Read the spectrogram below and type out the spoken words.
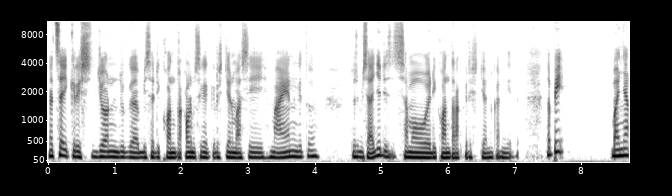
let's say Chris John juga bisa dikontrak kalau misalnya Chris John masih main gitu terus bisa aja di, sama WWE dikontrak Chris John kan gitu. Tapi banyak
